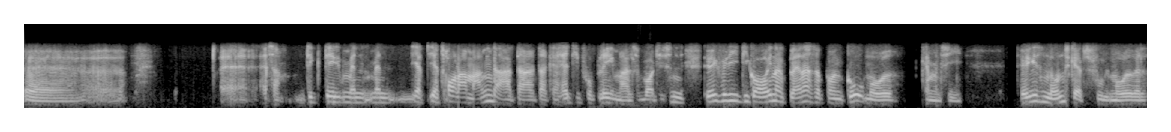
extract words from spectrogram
Øh, øh, det, det, men, men jeg, jeg tror, der er mange, der, der, der kan have de problemer, altså, hvor de sådan, det er jo ikke fordi, de går ind og blander sig på en god måde, kan man sige. Det er jo ikke sådan en ondskabsfuld måde, vel?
